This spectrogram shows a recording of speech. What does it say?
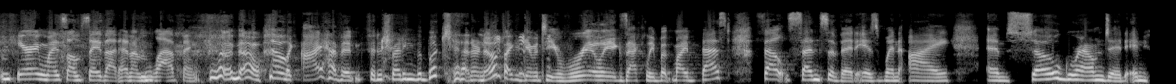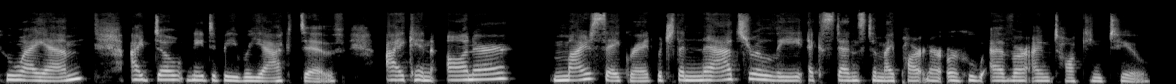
I'm hearing myself say that and I'm laughing. no, so, like I haven't finished writing the book yet. I don't know if I can give it to you really exactly, but my best felt sense of it is when I am so grounded in who I am, I don't need to be reactive. I can honor my sacred, which then naturally extends to my partner or whoever I'm talking to.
